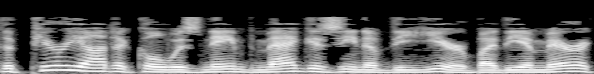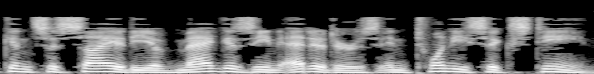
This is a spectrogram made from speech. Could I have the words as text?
The periodical was named Magazine of the Year by the American Society of Magazine Editors in 2016.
